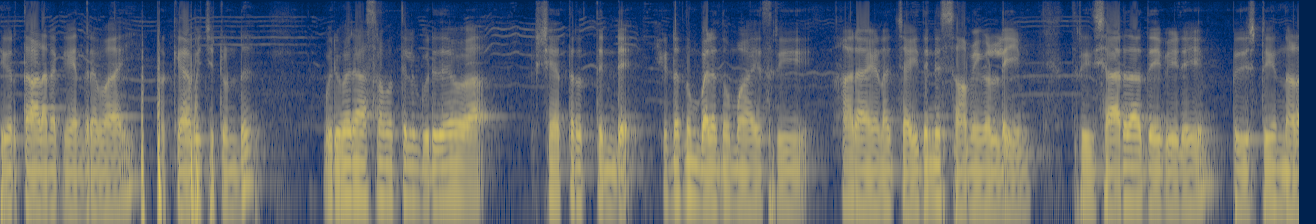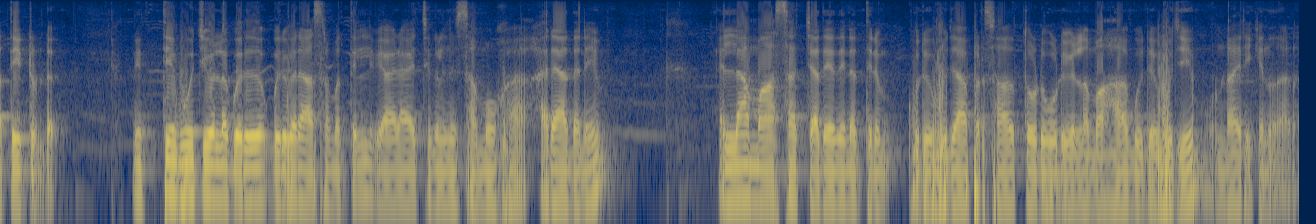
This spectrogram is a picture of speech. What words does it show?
തീർത്ഥാടന കേന്ദ്രമായി പ്രഖ്യാപിച്ചിട്ടുണ്ട്. ഗുരുവരാശ്രമത്തിൽ ഗുരുദേവ ക്ഷേത്രത്തിന്റെ ഇടതും വലതുമായ ശ്രീ നാരായണ ചൈതന്യസ്വാമികളുടെയും ശ്രീ ശാരദാദേവിയുടെയും പ്രതിഷ്ഠയും നടത്തിയിട്ടുണ്ട്. നിത്യപൂജയുള്ള ഗുരു ഗുരുവരാശ്രമത്തിൽ വ്യാഴാഴ്ചകളിൽ സമൂഹ ആരാധനയും എല്ലാ മാസ ചതയ ദിനത്തിനും ഗുരുപൂജാ പ്രസാദത്തോടു കൂടിയുള്ള മഹാഗുരുപൂജയും ഉണ്ടായിരിക്കുന്നതാണ്.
